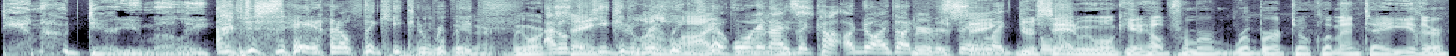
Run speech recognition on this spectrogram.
Damn, how dare you, Molly? I'm just saying. I don't think he can really. weren't- we weren't I don't think he saying can really live organize a. ones. Con- no, I thought We he was just saying, saying- like You're people saying that we won't get help from a Roberto Clemente either?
